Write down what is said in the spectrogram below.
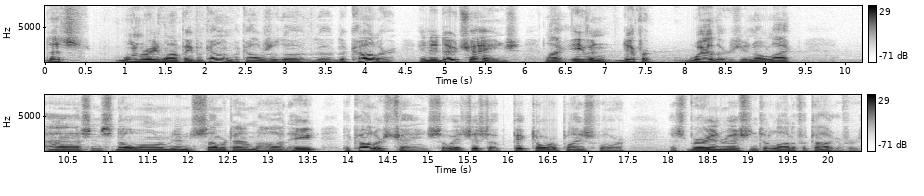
that's one reason why people come because of the, the, the color, and they do change, like even different weathers, you know, like ice and snow on them. Then summertime, the hot heat, the colors change. So it's just a pictorial place for. It's very interesting to a lot of photographers.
